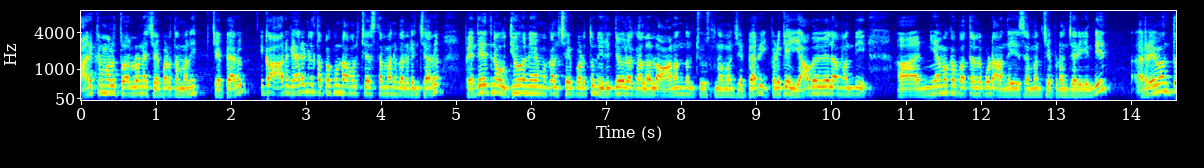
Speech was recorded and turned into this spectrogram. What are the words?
కార్యక్రమాలు త్వరలోనే చేపడతామని చెప్పారు. ఇక ఆరు గ్యారెంటీలు తప్పకుండా అమలు చేస్తామని వెల్లడించారు. పెద్ద ఎత్తున ఉద్యోగ నియామకాలు చేపడుతూ నిరుద్యోగుల కళలో ఆనందం చూస్తున్నామని చెప్పారు. ఇప్పటికే యాభై వేల మంది నియామక పత్రాలు కూడా అందజేశామని చెప్పడం జరిగింది. రేవంత్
